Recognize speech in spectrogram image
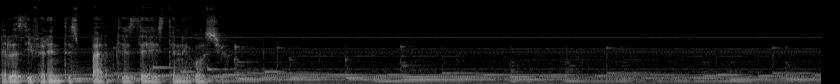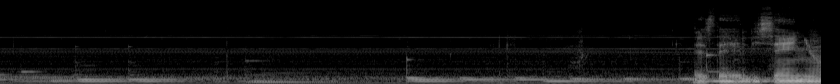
de las diferentes partes de este negocio. Desde el diseño,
